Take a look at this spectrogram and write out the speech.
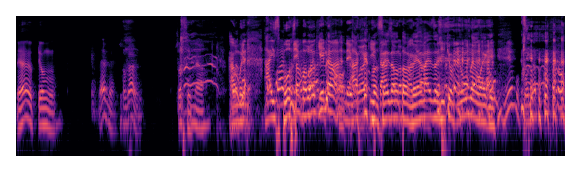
né, eu tenho, né, velho, sou gago, sou assim. Não. A, mulher, a esposa negou falou aqui, que tá? não. Negou Ah, aqui, tá? Vocês não estão vendo, mas a gente ouviu um não ao aqui. vivo, pô, não é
